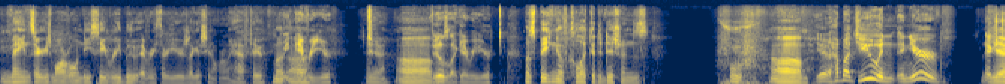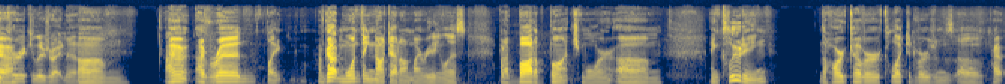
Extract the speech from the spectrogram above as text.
main series Marvel and DC reboot every three years, I guess you don't really have to. I mean, uh, every year yeah. Um, feels like every year. but speaking of collected editions, whew, um, Yeah, how about you and and your yeah, extracurriculars right now? um, I I've read like I've gotten one thing knocked out on my reading list, but I bought a bunch more, um, including the hardcover collected versions of Pow-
